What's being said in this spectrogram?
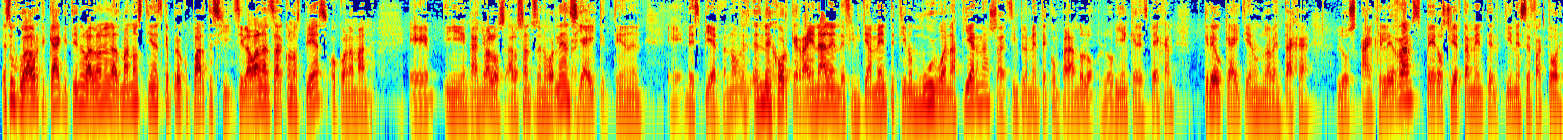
es un jugador que cada que tiene el balón en las manos tienes que preocuparte si, si la va a lanzar con los pies o con la mano. Eh, y engañó a los, a los Santos de Nueva Orleans y ahí que tienen eh, despierta, ¿no? Es, es mejor que Ryan Allen, definitivamente, tiene muy buena pierna, o sea, simplemente comparando lo, lo bien que despejan, creo que ahí tienen una ventaja los Ángeles Rams, pero ciertamente él tiene ese factor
